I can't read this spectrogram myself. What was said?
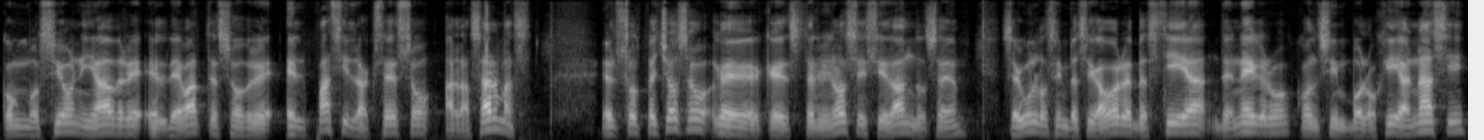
conmoción y abre el debate sobre el fácil acceso a las armas. El sospechoso eh, que terminó suicidándose, según los investigadores, vestía de negro con simbología nazi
